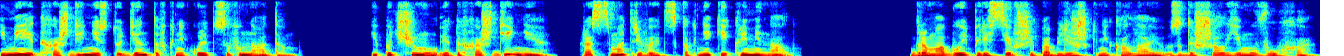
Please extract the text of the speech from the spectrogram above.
имеет хождение студентов к Никольцеву на дом? И почему это хождение рассматривается как некий криминал? Громобой, пересевший поближе к Николаю, задышал ему в ухо.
